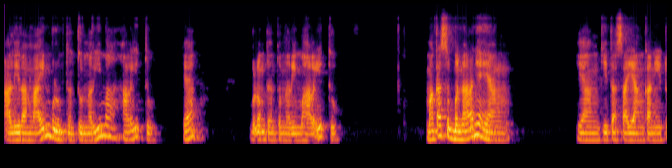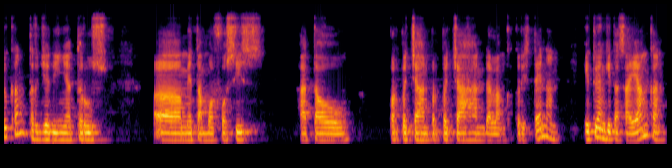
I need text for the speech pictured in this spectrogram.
aliran lain belum tentu menerima hal itu, ya, belum tentu menerima hal itu. Maka sebenarnya yang yang kita sayangkan itu kan terjadinya terus uh, metamorfosis atau perpecahan-perpecahan dalam kekristenan. Itu yang kita sayangkan.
